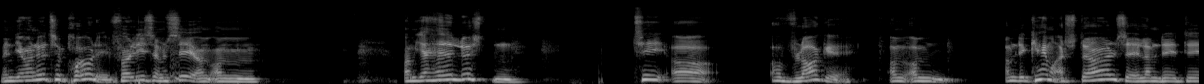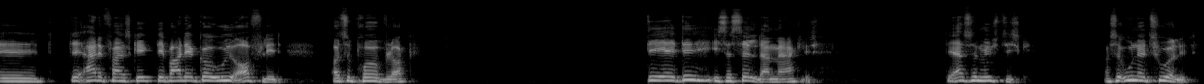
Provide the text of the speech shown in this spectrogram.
Men jeg var nødt til at prøve det, for ligesom at se, om, om, om jeg havde lysten til at, at vlogge, om, om, om det er kameraets størrelse, eller om det, det, det er det faktisk ikke. Det er bare det at gå ud offentligt, og så prøve at vlogge. Det er det i sig selv, der er mærkeligt. Det er så mystisk, og så unaturligt.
